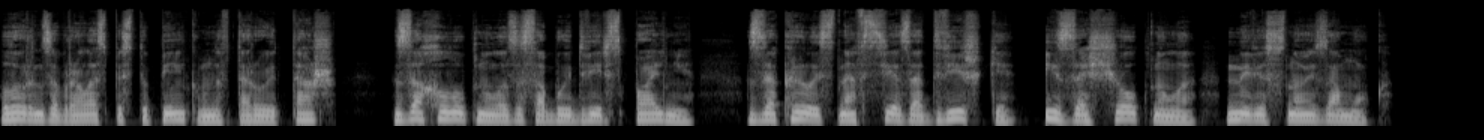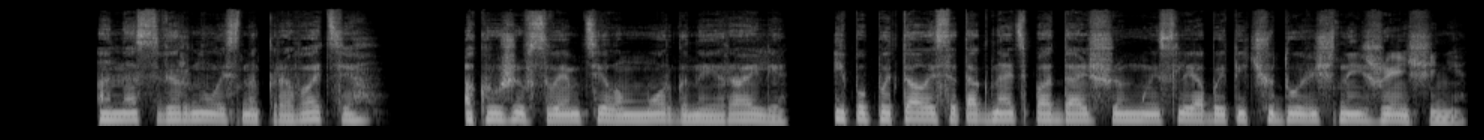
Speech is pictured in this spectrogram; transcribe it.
Лорен забралась по ступенькам на второй этаж, захлопнула за собой дверь спальни, закрылась на все задвижки и защелкнула навесной замок. Она свернулась на кровати, окружив своим телом Моргана и Райли, и попыталась отогнать подальше мысли об этой чудовищной женщине,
